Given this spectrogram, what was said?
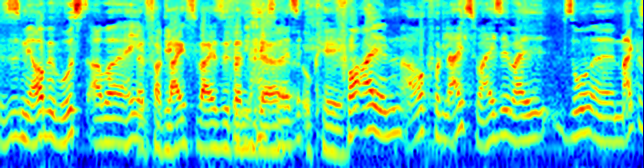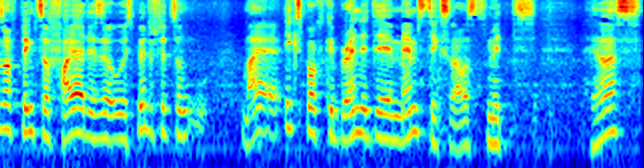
Das ist mir auch bewusst, aber hey. Äh, vergleichsweise, dann Vergleichsweise. wieder okay. Vor allem auch vergleichsweise, weil so äh, Microsoft bringt zur Feier dieser USB-Unterstützung My- Xbox gebrandete Memsticks raus mit was?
